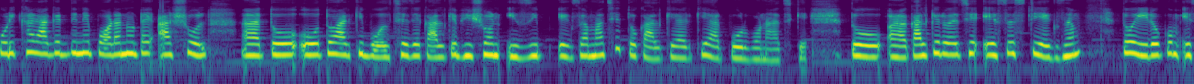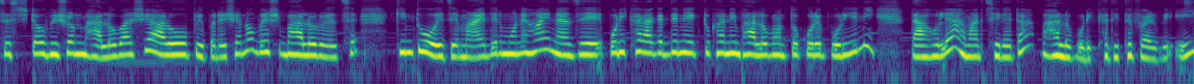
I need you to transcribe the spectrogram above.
পরীক্ষার আগের দিনে পড়ানোটাই আসল। তো ও তো আর কি বলছে যে, কালকে ভীষণ ইজি এক্সাম আছে, তো কালকে আর কি আর পড়ব না তো কালকে রয়েছে এসএসটি এক্সাম তো, এরকম এসএসটিটাও ভীষণ ভালোবাসে, আরও প্রিপারেশনও বেশ ভালো রয়েছে। কিন্তু ওই যে মায়েদের মনে হয় না যে, পরীক্ষার আগের দিনে একটুখানি ভালো মতো করে পড়িয়ে নিই, তাহলে আমার ছেলেটা ভালো পরীক্ষা দিতে পারবে, এই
